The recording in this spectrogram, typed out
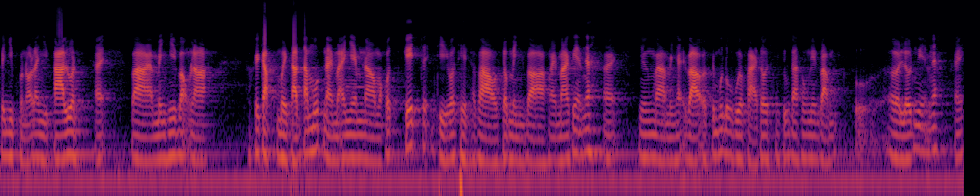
cái nhịp của nó là nhịp ba luôn đấy. và mình hy vọng là cái cặp 1881 này mà anh em nào mà có kết ấy, thì có thể là vào cho mình vào ngày mai các em nhé nhưng mà mình hãy vào ở cái mức độ vừa phải thôi chúng ta không nên vào mức ở ờ, lớn các em nhé. Đấy.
